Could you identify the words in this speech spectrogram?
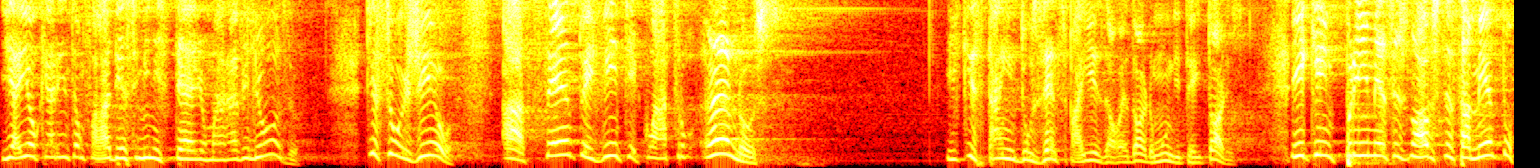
E aí eu quero então falar desse ministério maravilhoso, que surgiu há 124 anos e que está em 200 países ao redor do mundo e territórios e que imprime esses Novos Testamentos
